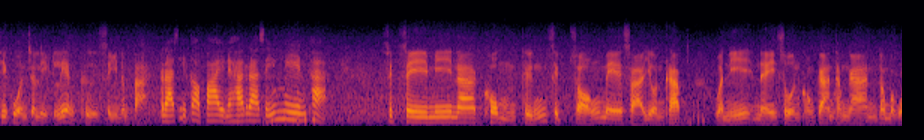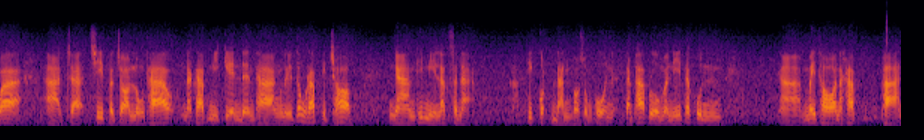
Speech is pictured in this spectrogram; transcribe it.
ที่ควรจะหลีกเลี่ยงคือสีน้ำตาล ราศีต่อไปนะคะ ราศีมีนค่ะ 14 มีนาคมถึง 12 เมษายนครับ วันนี้ในส่วนของการทำงานต้องบอกว่าอาจจะชีพจรลงเท้านะครับ มีเกณฑ์เดินทางหรือต้องรับผิดชอบงานที่มีลักษณะที่กดดันพอสมควรแต่ภาพรวมวันนี้ถ้าคุณอ่าไม่ท้อนะครับ ผ่าน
